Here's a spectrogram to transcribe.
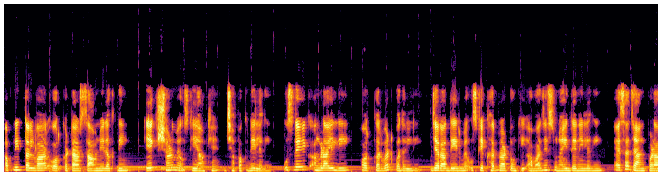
अपनी तलवार और कटार सामने रख दी एक क्षण में उसकी आँखें झपकने लगीं। उसने एक अंगड़ाई ली और करवट बदल ली। जरा देर में उसके खर्राटों की आवाज़ें सुनाई देने लगी। ऐसा जान पड़ा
